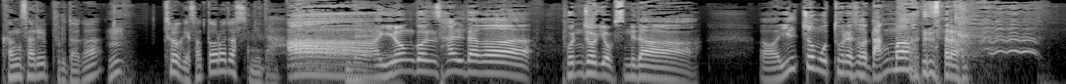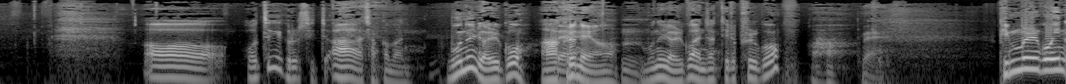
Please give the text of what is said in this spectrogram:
강사를 부르다가 음? 트럭에서 떨어졌습니다. 아, 네. 이런 건 살다가 본 적이 없습니다. 어, 1.5톤에서 낙마하는 사람. 어 어떻게 그럴 수 있죠? 아 잠깐만 문을 열고 아 네. 그러네요. 음. 문을 열고 안전띠를 풀고 아, 네. 빗물 고인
